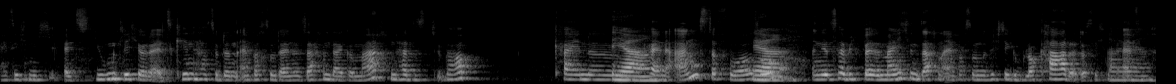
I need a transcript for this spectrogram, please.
weiß ich nicht, als Jugendlicher oder als Kind hast du dann einfach so deine Sachen da gemacht und hattest überhaupt keine, ja. keine Angst davor. So. Und jetzt habe ich bei manchen Sachen einfach so eine richtige Blockade, dass ich ah, einfach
